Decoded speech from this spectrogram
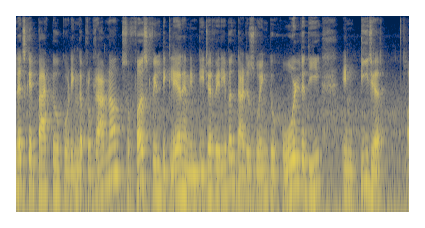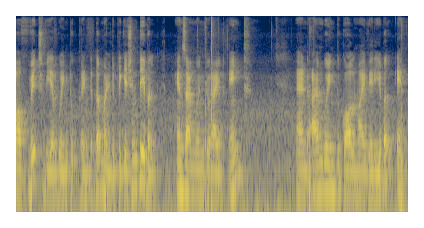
Let's get back to coding the program now. So first we'll declare an integer variable that is going to hold the integer of which we are going to print the multiplication table. Hence I'm going to write int and I'm going to call my variable n.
